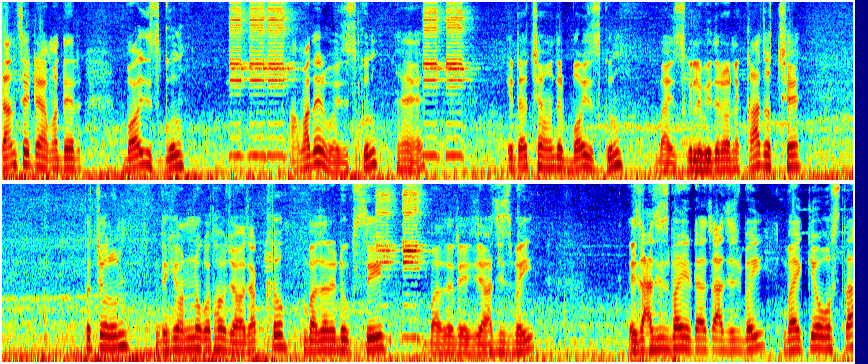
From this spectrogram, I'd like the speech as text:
ডান সাইডে আমাদের বয়েজ স্কুল আমাদের বয়েজ স্কুল হ্যাঁ। এটা হচ্ছে আমাদের বয়েজ স্কুল বয়েজ স্কুলের ভিতরে অনেক কাজ হচ্ছে। তো চলুন, দেখি অন্য কোথাও যাওয়া যাক তো। বাজারে ঢুকছি। বাজারে এই যে আজিজ ভাই। এই যে আজিজ ভাই, এটা হচ্ছে আজিজ ভাই। ভাই, কী অবস্থা?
